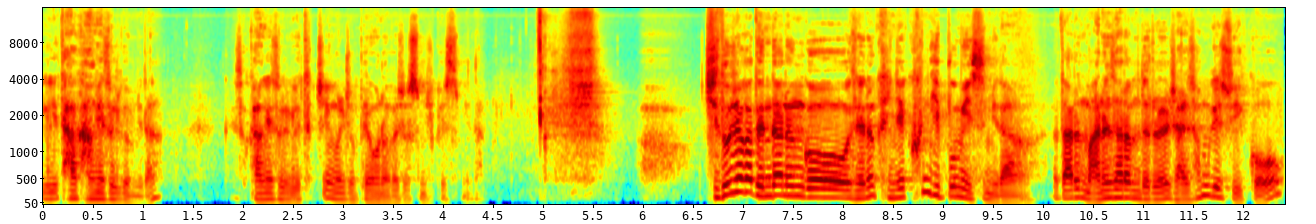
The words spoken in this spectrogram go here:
이게 다 강해 설교입니다. 그래서 강해 설교의 특징을 좀 배워나가셨으면 좋겠습니다. 어, 지도자가 된다는 것에는 굉장히 큰 기쁨이 있습니다. 다른 많은 사람들을 잘 섬길 수 있고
